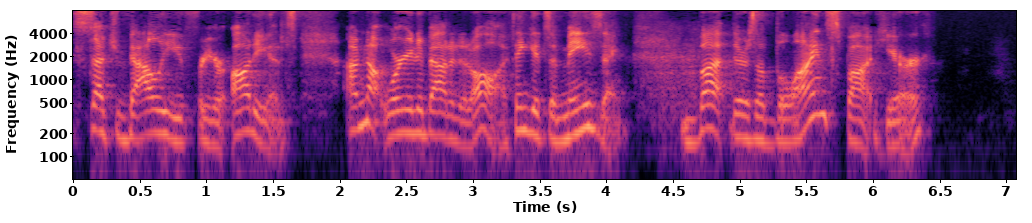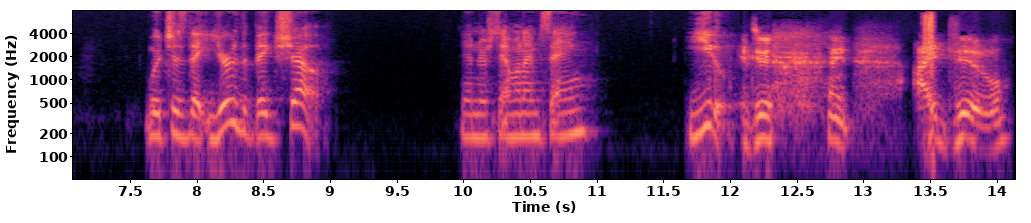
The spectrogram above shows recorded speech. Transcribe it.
such value for your audience. I'm not worried about it at all. I think it's amazing. But there's a blind spot here, which is that you're the big show. You understand what I'm saying? You. I do. I, do.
